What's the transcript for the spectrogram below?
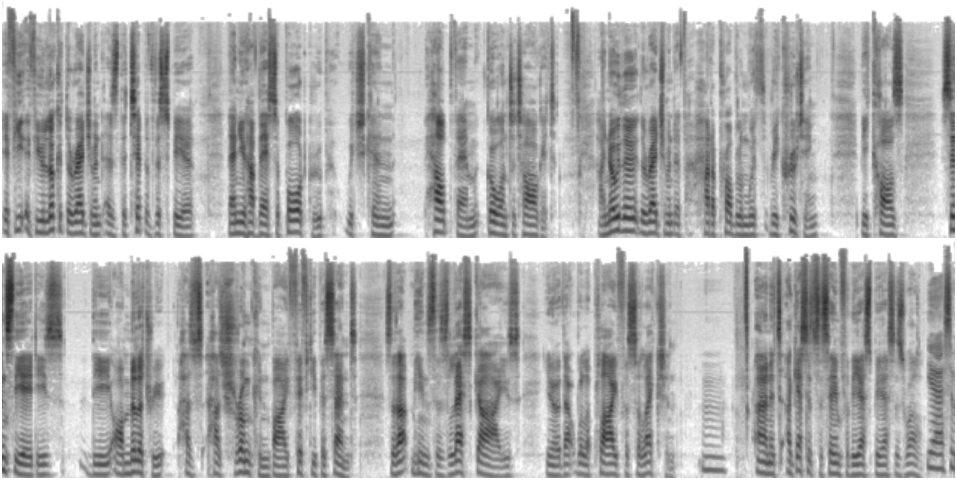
If you if you look at the regiment as the tip of the spear, then you have their support group, which can help them go on to target. I know the, the regiment have had a problem with recruiting because since the 80s, the our military has has shrunken by 50%. So that means there's less guys, you know, that will apply for selection. Mm. And it's, I guess it's the same for the SBS as well. Yeah, so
